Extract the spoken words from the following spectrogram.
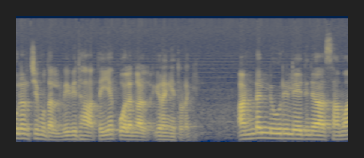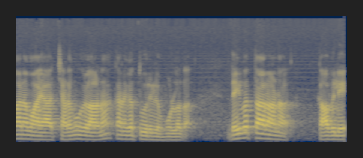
പുലർച്ചെ മുതൽ വിവിധ തെയ്യക്കോലങ്ങൾ ഇറങ്ങി തുടങ്ങി. അണ്ടല്ലൂരിലേതിന് സമാനമായ ചടങ്ങുകളാണ് കനകത്തൂരിലും ഉള്ളത്. ദൈവത്താറാണ് കാവിലെ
